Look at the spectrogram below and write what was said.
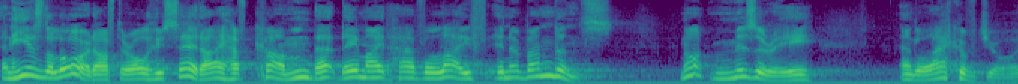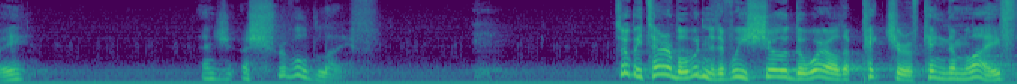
And he is the Lord, after all, who said, I have come that they might have life in abundance, not misery and lack of joy and a shriveled life. So it would be terrible, wouldn't it, if we showed the world a picture of kingdom life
